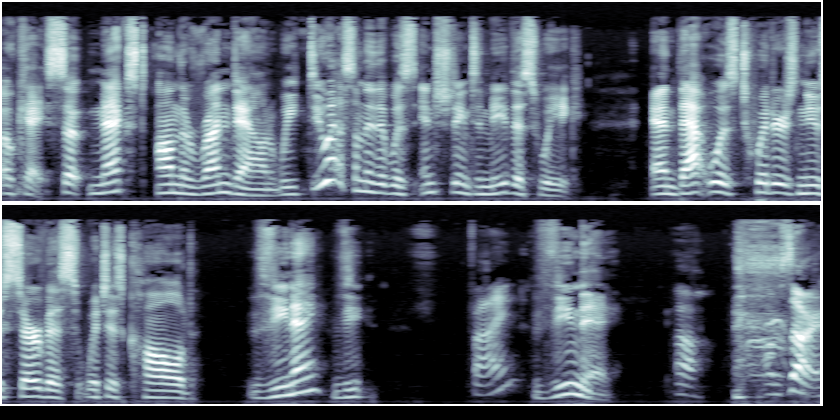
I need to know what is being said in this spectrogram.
Okay, so next on the rundown, we do have something that was interesting to me this week, and that was Twitter's new service, which is called Vine. V- Fine. Vine. Oh, I'm sorry.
